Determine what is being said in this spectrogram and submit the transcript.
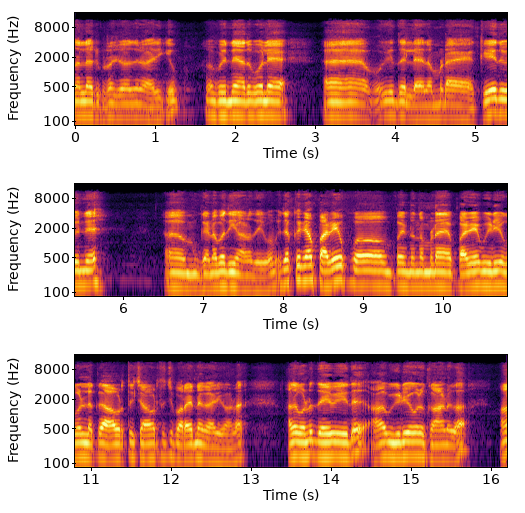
നല്ലൊരു പ്രചോദനമായിരിക്കും. പിന്നെ അതുപോലെ ഇതല്ലേ നമ്മുടെ കേതുവിന് ഗണപതിയാണ് ദൈവം. ഇതൊക്കെ ഞാൻ പഴയ പിന്നെ നമ്മുടെ പഴയ വീഡിയോകളിലൊക്കെ ആവർത്തിച്ച് ആവർത്തിച്ച് പറയുന്ന കാര്യമാണ്. അതുകൊണ്ട് ദയവ് ചെയ്ത് ആ വീഡിയോകൾ കാണുക. ആ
